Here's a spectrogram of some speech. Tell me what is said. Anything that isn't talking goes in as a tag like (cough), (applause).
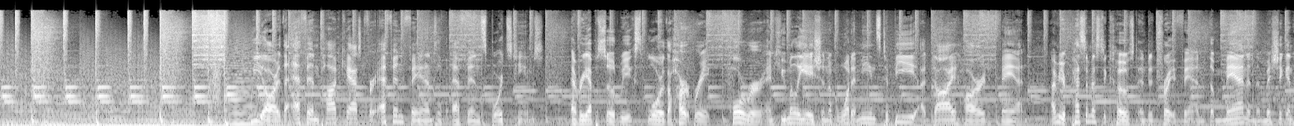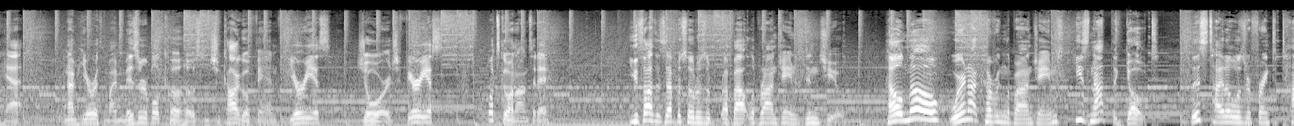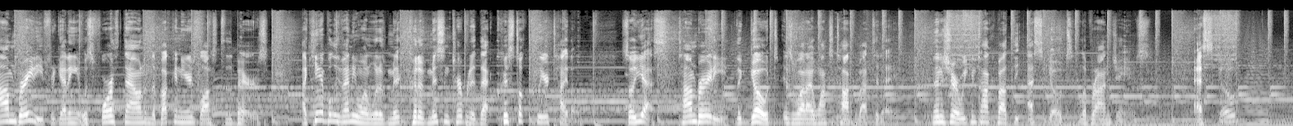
We are the FN podcast for FN fans of FN sports teams. Every episode, we explore the heartbreak, horror, and humiliation of what it means to be a die-hard fan. I'm your pessimistic host and Detroit fan, the man in the Michigan hat, and I'm here with my miserable co host and Chicago fan, Furious George. Furious, what's going on today? You thought this episode was about LeBron James, didn't you? Hell no, we're not covering LeBron James. He's not the GOAT. This title was referring to Tom Brady, forgetting it was fourth down and the Buccaneers lost to the Bears. I can't believe anyone would have mi- could have misinterpreted that crystal clear title. So yes, Tom Brady, the GOAT, is what I want to talk about today. Then sure, we can talk about the S GOAT, LeBron James. S GOAT?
